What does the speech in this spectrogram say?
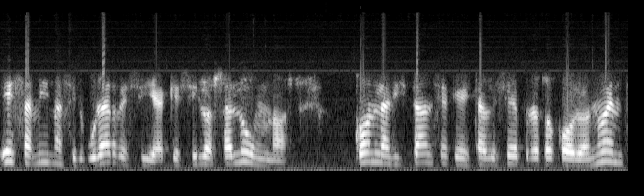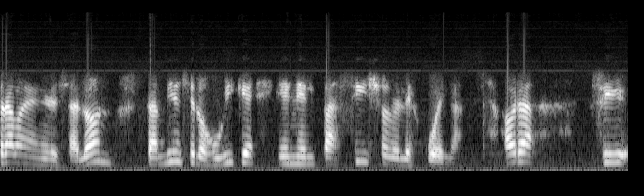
esa misma circular decía que si los alumnos con la distancia que establecía el protocolo no entraban en el salón, también se los ubique en el pasillo de la escuela. Ahora, si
